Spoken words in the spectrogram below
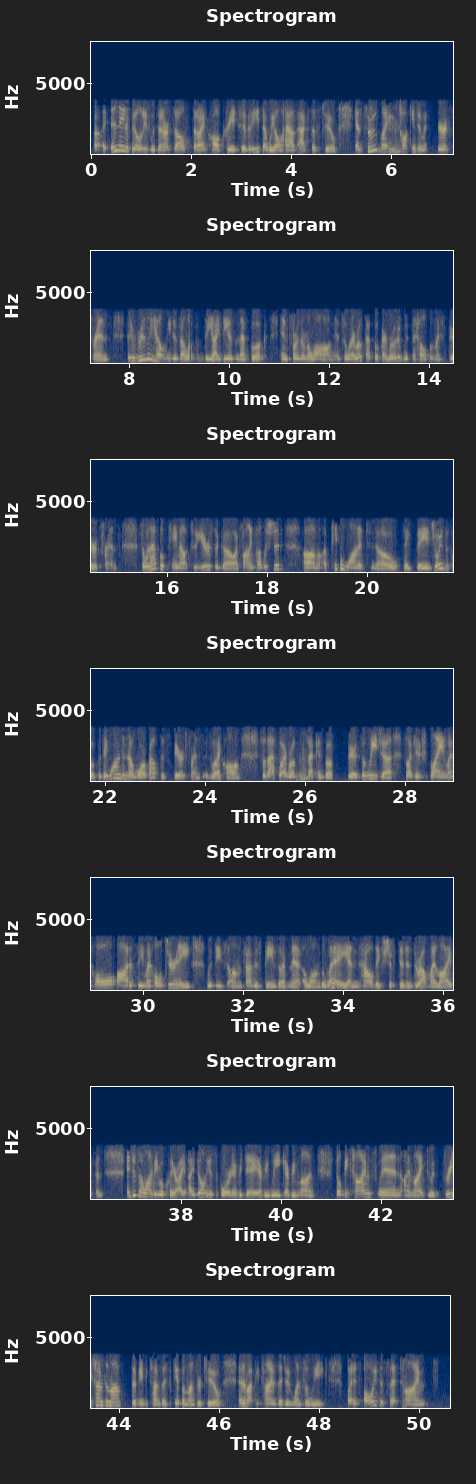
uh, innate abilities within ourselves that I call creativity that we all have access to. And through my mm-hmm. talking to my spirit friends, they really helped me develop the ideas in that book and further them along. And so when I wrote that book, I wrote it with the help of my spirit friends. So when that book came out two years ago, I finally published it. Um, people wanted to know, they, they enjoyed the book, but they wanted to know more about the spirit friends is what I call them. So that's why I wrote mm-hmm. the second book, spirits of Ouija so I could explain my whole odyssey, my whole journey with these um, fabulous beings that I've met along the way and how they've shifted and throughout my life. And, and just I want to be real clear, I, I don't use the board every day, every week, every month. There'll be times when I might do it three times a month. There may be times I skip a month or two. And there might be times I do it once a week. But it's always a set time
